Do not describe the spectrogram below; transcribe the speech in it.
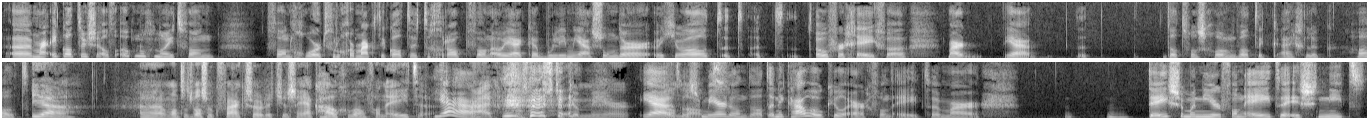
Eh, maar ik had er zelf ook nog nooit van van gehoord. Vroeger maakte ik altijd de grap van... oh ja, ik heb bulimia zonder, weet je wel, het, het, het, het overgeven. Maar ja, het- dat was gewoon wat ik eigenlijk had. Ja, eh, want het was ook vaak zo dat je zei, ja, ik hou gewoon van eten. Ja. Maar eigenlijk was het stiekem meer Ja, het was dat. meer dan dat. En ik hou ook heel erg van eten, maar deze manier van eten is niet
